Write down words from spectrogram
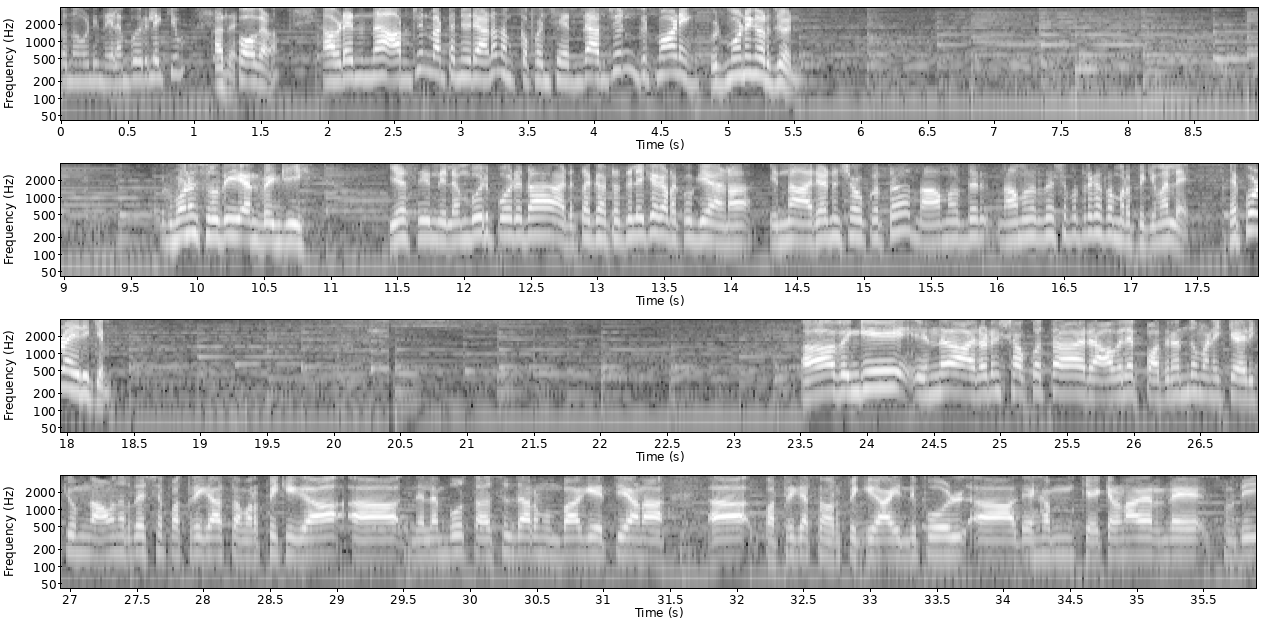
ഒന്നുകൂടി നിലമ്പൂരിലേക്കും പോകണം. അവിടെ നിന്ന് അർജുൻ മട്ടന്നൂരാണ് നമുക്കൊപ്പം ചേരുന്നത്. Arjun good morning good morning Arjun. Good morning Shruti and Venky yes ഈ നിലമ്പൂർ പോരിത അടുത്ത ഘട്ടത്തിലേക്ക് കടക്കുകയാണ്. ഇന്ന് ആര്യാടൻ ഷൗക്കത്ത് നാമനിർദ്ദ- നാമനിർദ്ദേശ പത്രിക സമർപ്പിക്കും അല്ലേ? എപ്പോഴായിരിക്കും? വെങ്കി ഇന്ന് അലോഡൻ ഷൗക്കത്ത് രാവിലെ പതിനൊന്ന് മണിക്കായിരിക്കും നാമനിർദ്ദേശ പത്രിക സമർപ്പിക്കുക. നിലമ്പൂർ തഹസിൽദാർ മുമ്പാകെ എത്തിയാണ് പത്രിക സമർപ്പിക്കുക. ഇന്നിപ്പോൾ അദ്ദേഹം കെ. കരുണാകരന്റെ സ്മൃതി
